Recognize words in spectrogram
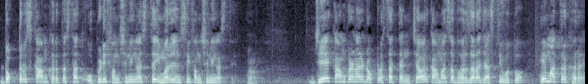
डॉक्टर्स काम करत असतात ओपीडी फंक्शनिंग असते इमर्जन्सी फंक्शनिंग असते. जे काम करणारे डॉक्टर असतात त्यांच्यावर कामाचा भर जरा जास्ती होतो हे मात्र खरं आहे.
